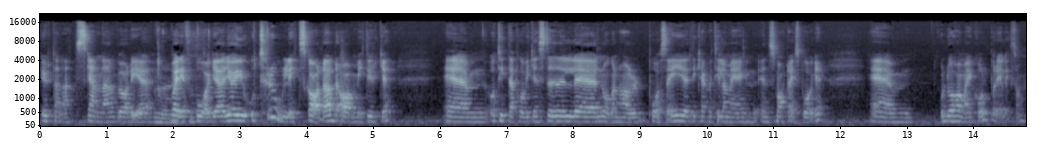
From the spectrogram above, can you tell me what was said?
utan att scanna vad det, är, Nej. vad det är för bågar. Jag är ju otroligt skadad av mitt yrke. Ehm, och titta på vilken stil eh, någon har på sig. Det kanske till och med är en, en smart ice-båge. Ehm, och då har man ju koll på det liksom.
